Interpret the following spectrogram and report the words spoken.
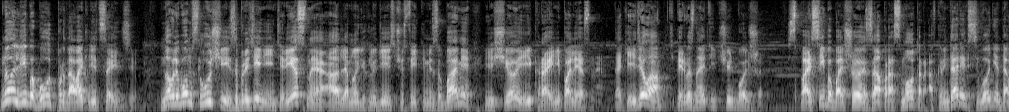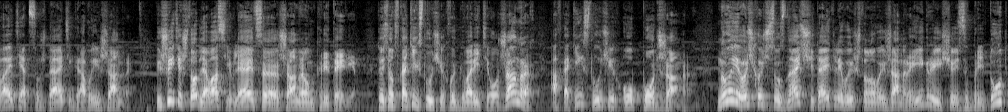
но либо будут продавать лицензию. Но в любом случае изобретение интересное, а для многих людей с чувствительными зубами еще и крайне полезное. Такие дела. Теперь вы знаете чуть больше. Спасибо большое за просмотр, а в комментариях сегодня давайте обсуждать игровые жанры. Пишите, что для вас является жанровым критерием. То есть вот в каких случаях вы говорите о жанрах, а в каких случаях о поджанрах. Ну и очень хочется узнать, считаете ли вы, что новые жанры игры еще изобретут,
